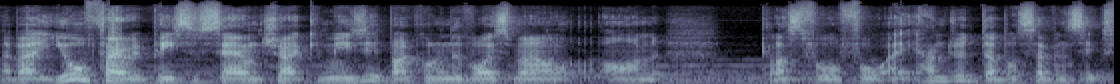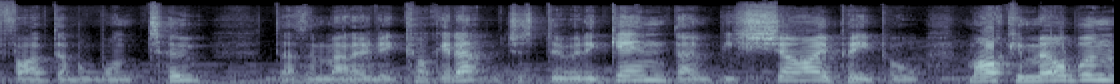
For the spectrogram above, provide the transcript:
about your favourite piece of soundtrack music by calling the voicemail on plus four four eight hundred double seven six five double one two. Doesn't matter if you cock it up, just do it again. Don't be shy, people. Mark in Melbourne,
